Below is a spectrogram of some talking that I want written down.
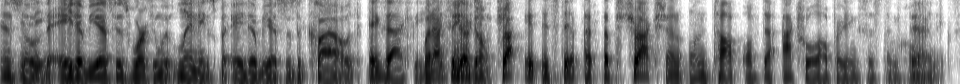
And so the AWS is working with Linux, but AWS is a cloud. Exactly. But I It's think the abstra- it's the abstraction on top of the actual operating system called. Linux.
